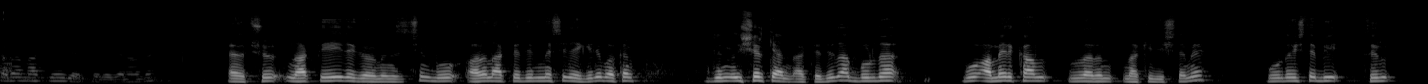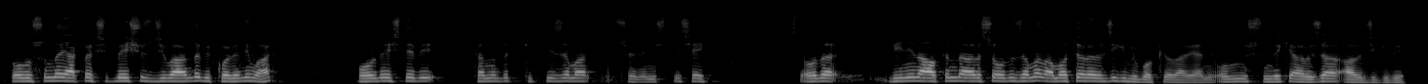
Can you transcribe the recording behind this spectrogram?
Kadar gösteriyor genelde. Evet şu nakliyeyi de görmeniz için bu arı nakledilmesiyle ilgili bakın dün ışırken naklediyorlar. Burada bu Amerikanlıların nakil işlemi. Burada işte bir tır dolusunda yaklaşık 500 civarında bir koloni var. Orada işte bir tanıdık gittiği zaman söylemişti şey işte orada binin altında arısı olduğu zaman amatör arıcı gibi bakıyorlar yani. Onun üstündeki arıcılar arıcı gibi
